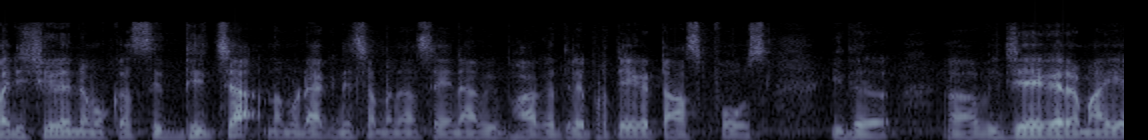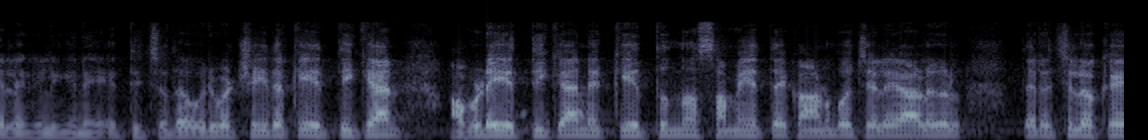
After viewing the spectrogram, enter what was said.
പരിശീലനമൊക്കെ സിദ്ധിച്ച നമ്മുടെ അഗ്നിശമന സേനാ വിഭാഗത്തിലെ പ്രത്യേക ടാസ്ക് ഫോഴ്സ് ഇത് വിജയകരമായി അല്ലെങ്കിൽ ഇങ്ങനെ എത്തിച്ചത്. ഒരുപക്ഷെ ഇതൊക്കെ എത്തിക്കാൻ അവിടെ എത്തിക്കാനൊക്കെ എത്തുന്ന സമയത്തെ കാണുമ്പോൾ ചില ആളുകൾ തെരച്ചിലൊക്കെ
